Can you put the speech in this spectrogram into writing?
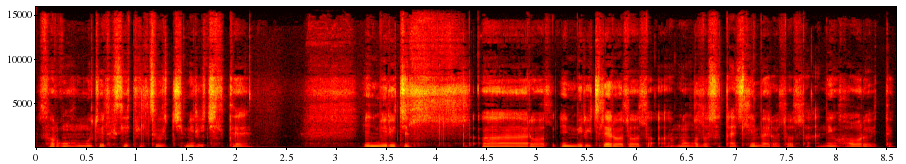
сургууль хүмүүжүүлэх сэтгэл зүйч мэрэгжилтэй. Энэ мэрэгжил бол энэ мэрэгжлэр бол Монгол улсад ажлын байр бол нэг ховор байдаг.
